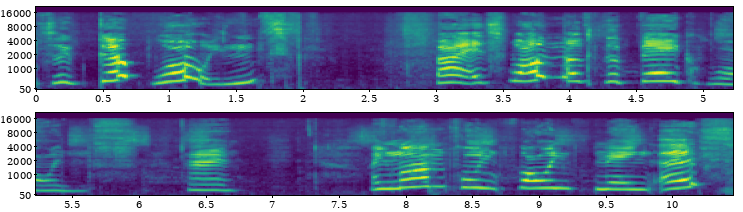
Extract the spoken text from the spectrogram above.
It's a good one, but it's one of the big ones. And Uh, and 1.5 meters.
